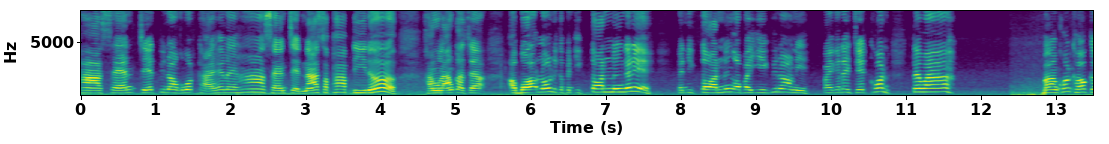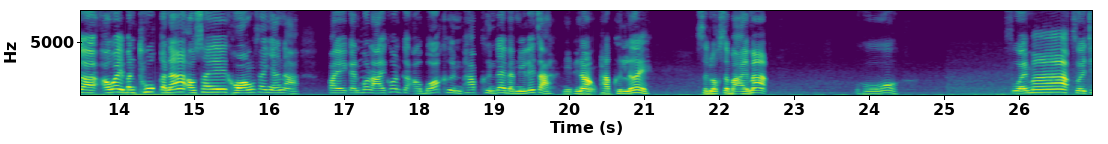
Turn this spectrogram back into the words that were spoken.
ห้าแสนเจ็ดพี่น้องกมดขายให้เลยห้าแสนเจ็ดนะสภาพดีเด้อข้างหลังก็จะเอาเบาะลงนี่ก็เป็นอีกตอนหนึ่งนะนี่ เป็นอีกตอนหนึงเอาไปอีกพี่น้องนี่ ไปก็ได้เจ็ดคน แต่ว่า บางคนเขาก็เอาไว้บรรทุกกันนะ เอาใส่ของใส่ยังนะไปกันบ่หลายคนก็เอาบาะขึ้นพับขึ้นได้แบบนี้เลยจ้ะนี่พี่น้องพับขึ้นเลย สะดวกสบายมากโอ้โห สวยมากสวยจ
